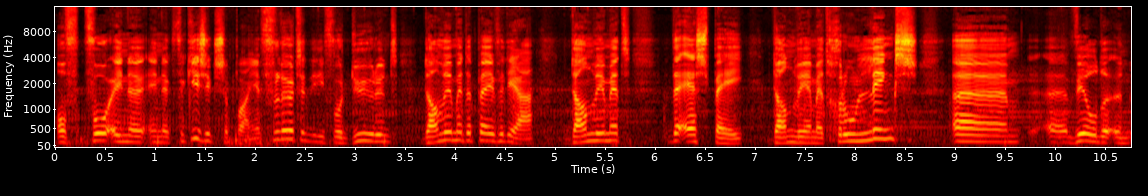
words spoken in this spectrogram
of voor in de, in de verkiezingscampagne, flirte hij voortdurend dan weer met de PvdA, dan weer met de SP, dan weer met GroenLinks. Uh, wilde een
